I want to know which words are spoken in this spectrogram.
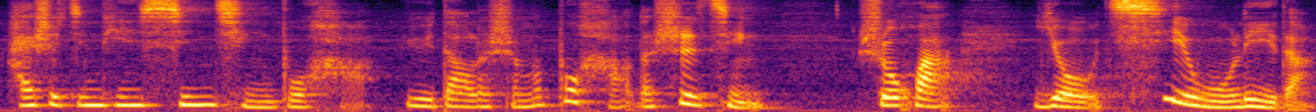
还是今天心情不好，遇到了什么不好的事情，说话有气无力的？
